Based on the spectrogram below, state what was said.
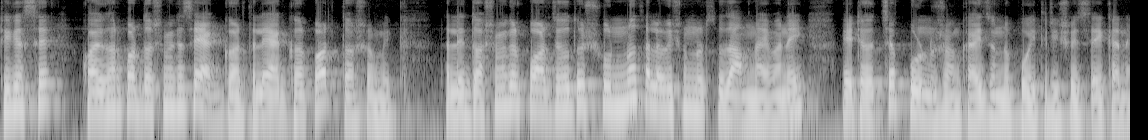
ঠিক আছে? কয় ঘর পর দশমিক আছে? এক ঘর। তাহলে এক ঘর পর দশমিক। তাহলে দশমিকের পর যেহেতু শূন্য, তাহলে ওই শূন্যর তো দাম নাই মানে এটা হচ্ছে পূর্ণ সংখ্যা এই জন্য পঁয়ত্রিশ হয়েছে এখানে।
